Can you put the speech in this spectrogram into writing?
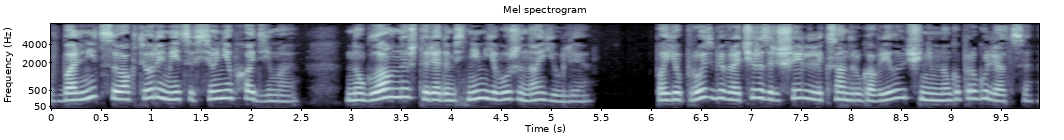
В больнице у актера имеется все необходимое, но главное, что рядом с ним его жена Юлия. По ее просьбе врачи разрешили Александру Гавриловичу немного прогуляться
